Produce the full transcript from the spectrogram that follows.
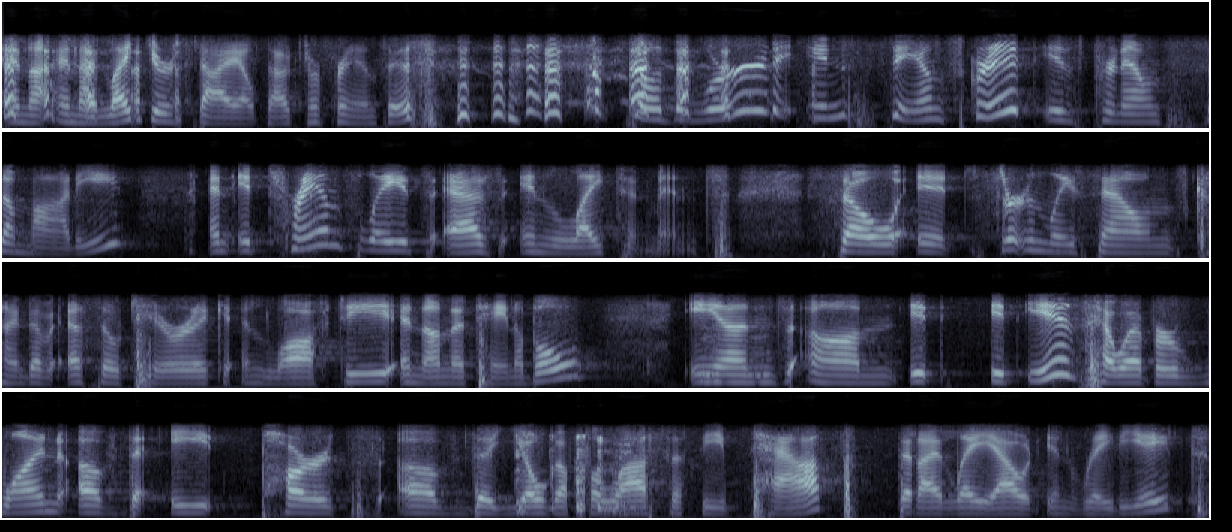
and I, and I like your style, Dr. Francis. so the word in Sanskrit is pronounced samadhi, and it translates as enlightenment. So it certainly sounds kind of esoteric and lofty and unattainable, and mm-hmm. um, it it is, however, one of the eight parts of the yoga philosophy path that I lay out in Radi8.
